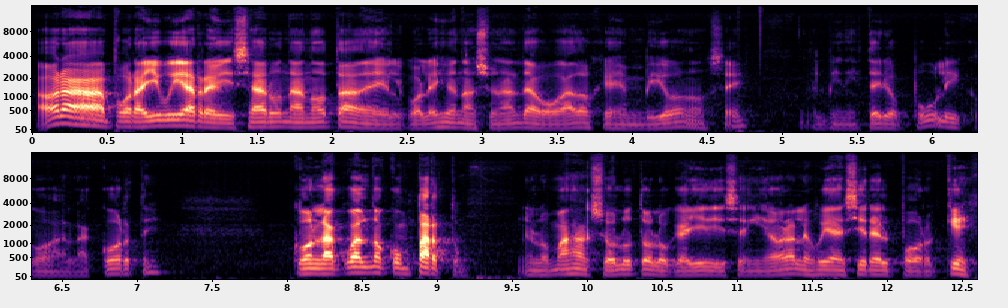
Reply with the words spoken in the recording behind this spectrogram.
Ahora por ahí voy a revisar una nota del Colegio Nacional de Abogados que envió, no sé, el Ministerio Público a la Corte, con la cual no comparto en lo más absoluto lo que allí dicen. Y ahora les voy a decir el por qué.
